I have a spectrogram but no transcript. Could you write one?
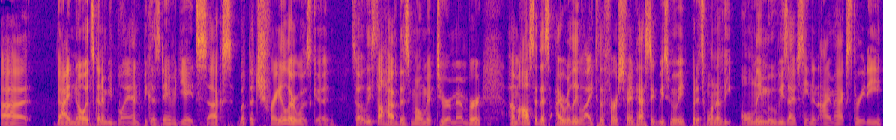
Uh, I know it's going to be bland because David Yates sucks, but the trailer was good. So at least I'll have this moment to remember. Um, I'll say this: I really liked the first Fantastic Beast movie, but it's one of the only movies I've seen in IMAX 3D,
